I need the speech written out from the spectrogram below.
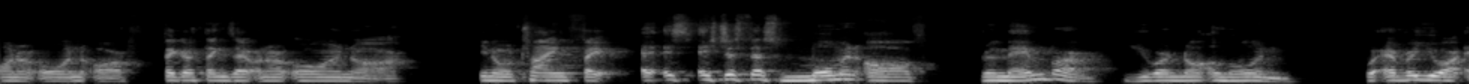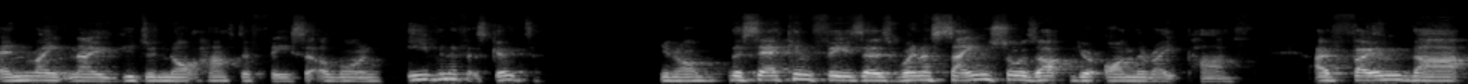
on our own or figure things out on our own or you know try and fight it's, it's just this moment of remember you are not alone wherever you are in right now you do not have to face it alone even if it's good you know the second phase is when a sign shows up you're on the right path i've found that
